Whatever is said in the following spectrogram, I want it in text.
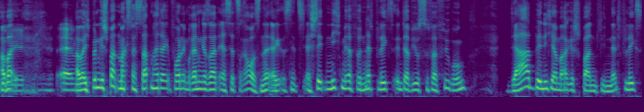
Aber, ähm, aber ich bin gespannt. Max Verstappen hat ja vor dem Rennen gesagt, er ist jetzt raus. Ne? Er, ist jetzt, er steht nicht mehr für Netflix-Interviews zur Verfügung. Da bin ich ja mal gespannt, wie Netflix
